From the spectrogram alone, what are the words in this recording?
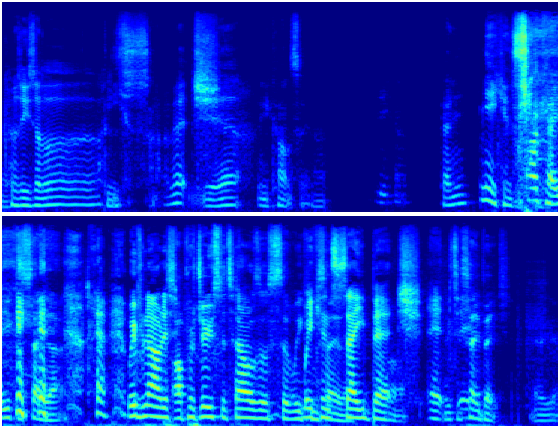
because he's a lucky son of a bitch, yeah, you can't say that. Can you? you can. Say Okay, you can say that. We've now just Our producer tells us that we, we, can, can, say, say, that. bitch. Right. We It, can say bitch. There you go.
